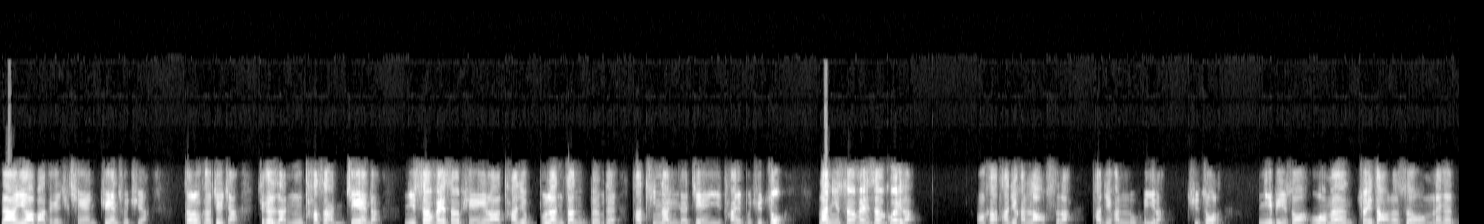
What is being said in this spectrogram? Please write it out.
然后又要把这个钱捐出去啊？德鲁克就讲，这个人他是很贱的，你收费收便宜了，他就不认真，对不对？他听了你的建议，他也不去做，那你收费收贵了，我靠，他就很老实了，他就很努力了，去做了。你比如说，我们最早的时候，我们那个。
